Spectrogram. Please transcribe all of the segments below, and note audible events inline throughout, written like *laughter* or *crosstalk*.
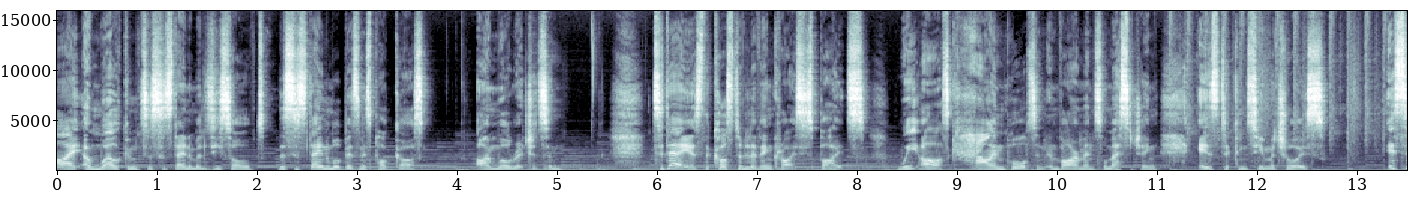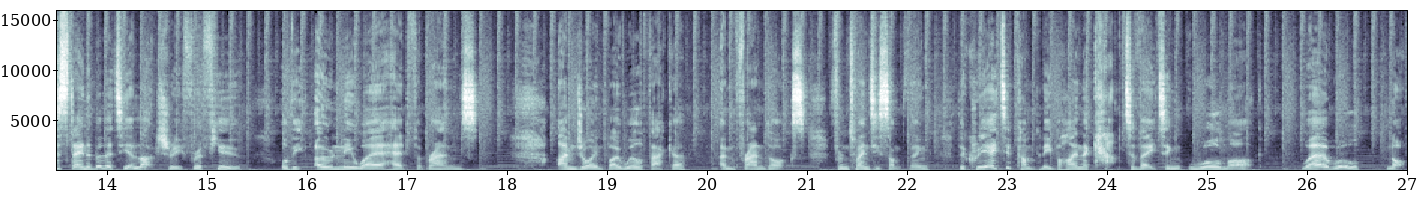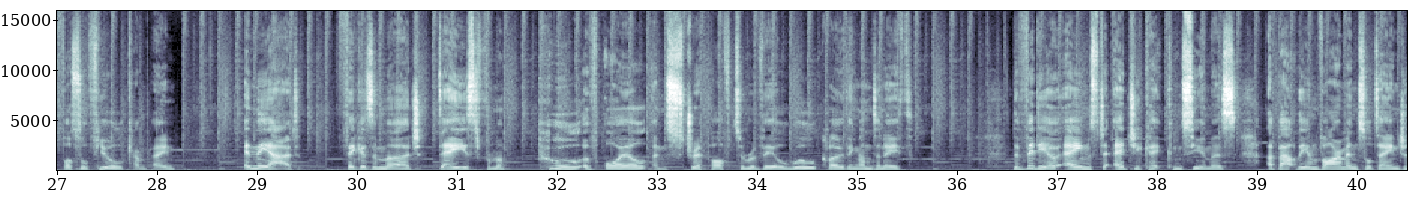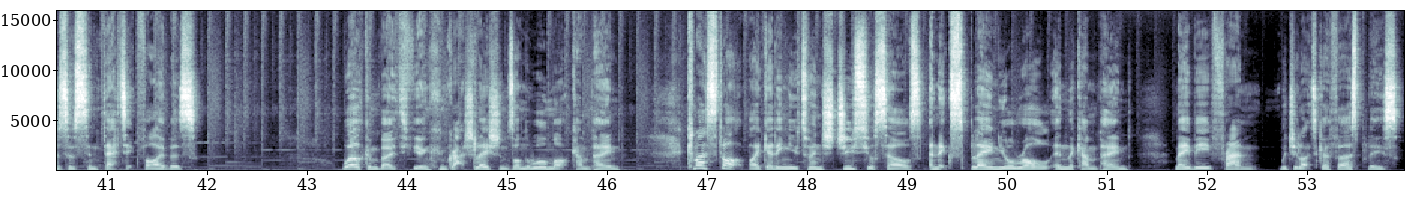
Hi, and welcome to Sustainability Solved, the Sustainable Business Podcast. I'm Will Richardson. Today, as the cost of living crisis bites, we ask how important environmental messaging is to consumer choice. Is sustainability a luxury for a few, or the only way ahead for brands? I'm joined by Will Thacker and Fran Docx from 20Something, the creative company behind the captivating Woolmark, Wear Wool, Not Fossil Fuel campaign. In the ad, figures emerge dazed from a pool of oil and strip off to reveal wool clothing underneath. The video aims to educate consumers about the environmental dangers of synthetic fibres. Welcome, both of you, and congratulations on the Woolmark campaign. Can I start by getting you to introduce yourselves and explain your role in the campaign? Maybe, Fran, would you like to go first, please?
